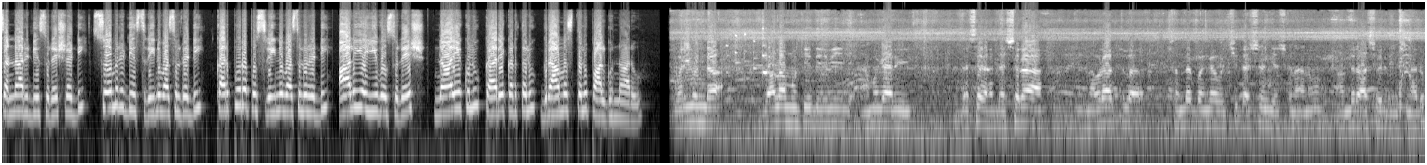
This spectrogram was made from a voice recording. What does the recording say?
సన్నారెడ్డి సురేష్ రెడ్డి సోమిరెడ్డి శ్రీనివాసులరెడ్డి కర్పూరపు శ్రీనివాసులరెడ్డి ఆలయ ఈవో సురేష్ నాయకులు కార్యకర్తలు గ్రామస్తులు పాల్గొన్నారు. జ్వాలాముఖి దేవి అమ్మగారి దసరా దసరా నవరాత్రుల సందర్భంగా వచ్చి దర్శనం చేసుకున్నాను. అందరూ ఆశీర్వదించినారు.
